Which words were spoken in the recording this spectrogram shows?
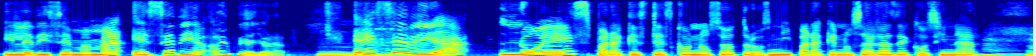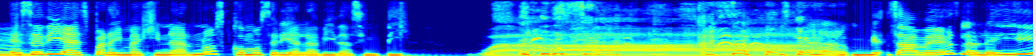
y le dice, mamá, ese día, ay, voy a llorar. Mm. Ese día no es para que estés con nosotros, ni para que nos hagas de cocinar. Mm. Ese día es para imaginarnos cómo sería la vida sin ti. Guau. O sea, ¿sabes? Lo leí,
